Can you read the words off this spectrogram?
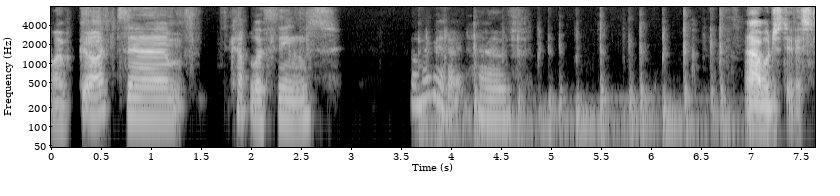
I've got um, a couple of things. Well, maybe I don't have. Ah, we'll just do this.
